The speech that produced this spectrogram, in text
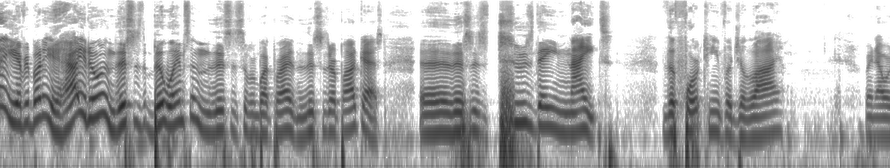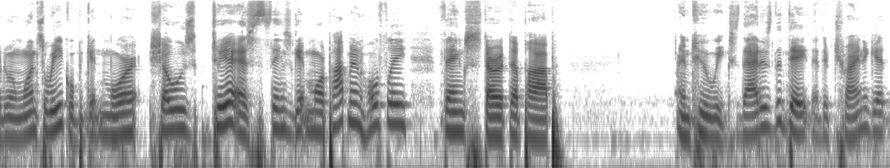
Hey everybody, how you doing? This is Bill Williamson. This is Silver and Black Pride, and this is our podcast. Uh, this is Tuesday night, the 14th of July. Right now we're doing once a week. We'll be getting more shows to you as things get more popping. Hopefully, things start to pop in two weeks. That is the date that they're trying to get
